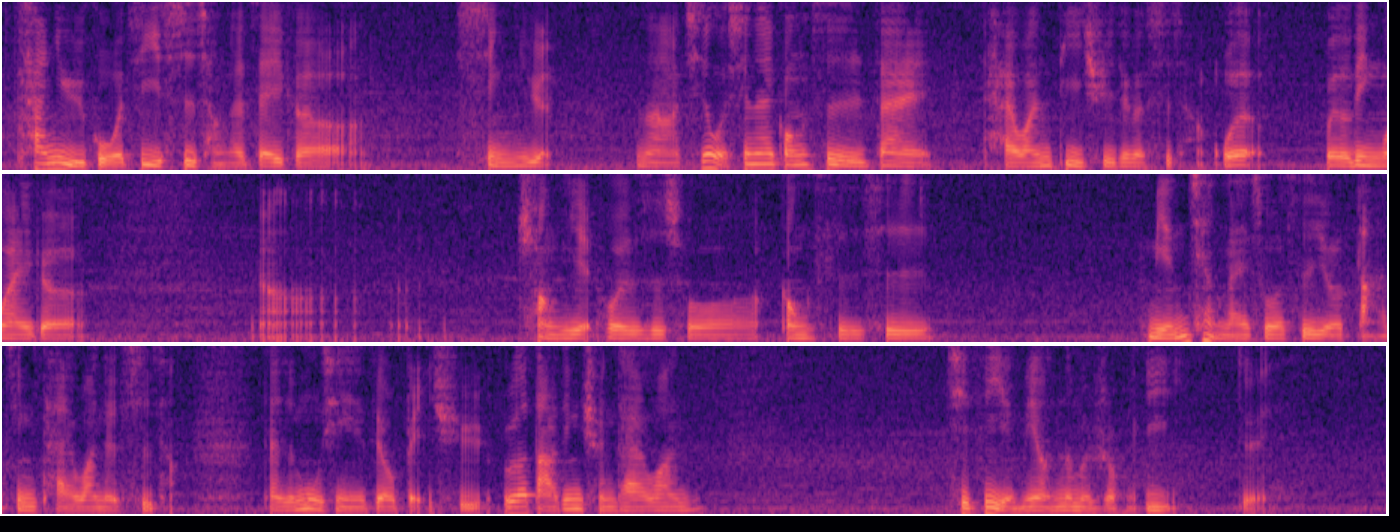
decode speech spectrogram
参与国际市场的这个心愿。那其实我现在光是在台湾地区这个市场，我有我有另外一个啊创业或者是说公司是。勉强来说是有打进台湾的市场，但是目前也只有北区。如果要打进全台湾，其实也没有那么容易，对。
